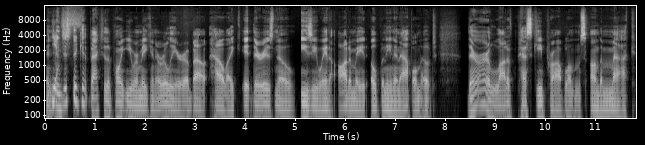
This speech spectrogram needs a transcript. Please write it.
And, yes. and, just to get back to the point you were making earlier about how like it there is no easy way to automate opening an Apple Note. There are a lot of pesky problems on the Mac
